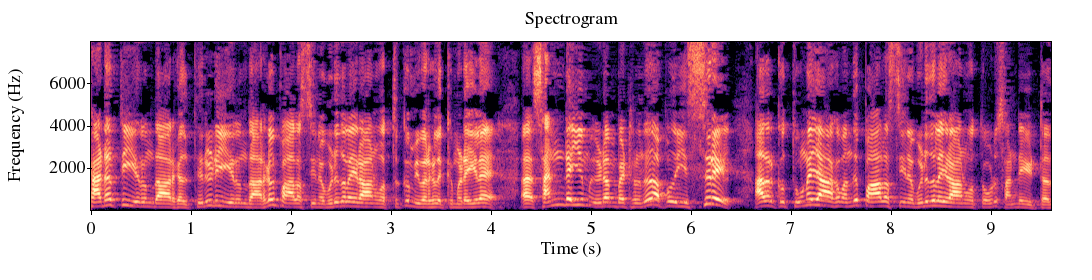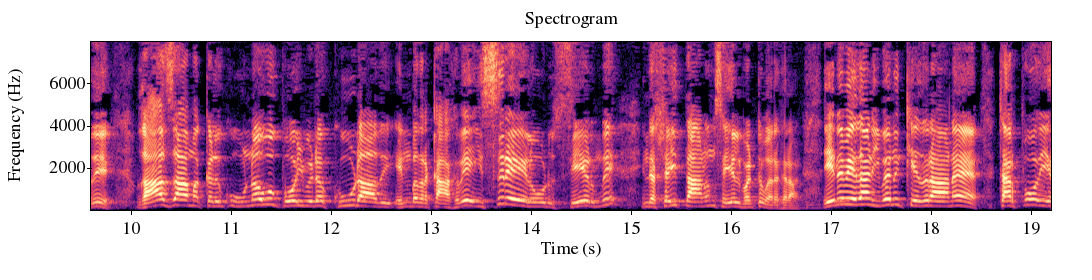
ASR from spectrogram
கடத்தி இருந்தார்கள் திருடி இருந்தார்கள். பாலஸ்தீன விடுதலை இராணுவத்துக்கும் இவர்களுக்கும் இடையில சண்டையும் இடம்பெற்றிருந்தது. அப்போது இஸ்ரேல் அதற்கு துணையாக வந்து பாலஸ்தீன விடுதலை இராணுவத்தோடு சண்டையிட்டது. காசா மக்களுக்கு உணவு போய்விடக் கூடாது என்பதற்காகவே இஸ்ரேலோடு சேர்ந்து இந்த ஷைத்தானும் செயல்பட்டு வருகிறார் எனவே தான் இவனுக்கு எதிரான தற்போதைய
